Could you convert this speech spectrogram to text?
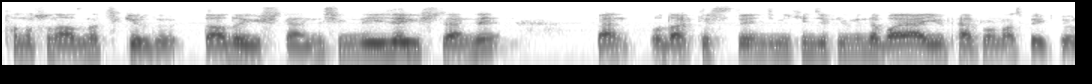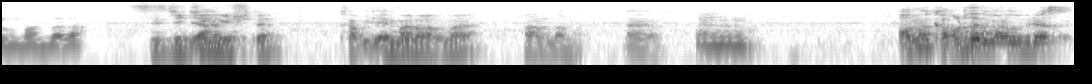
Thanos'un ağzına tükürdü. Daha da güçlendi. Şimdi iyice güçlendi. Ben o Doctor Strange'in ikinci filminde bayağı iyi bir performans bekliyorum Wanda'da. Sizce kim Yani, güçlü? Captain bilemiyorum. Marvel mı? Wanda mı? Ha. Hı. Ama Captain Orada- Marvel biraz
